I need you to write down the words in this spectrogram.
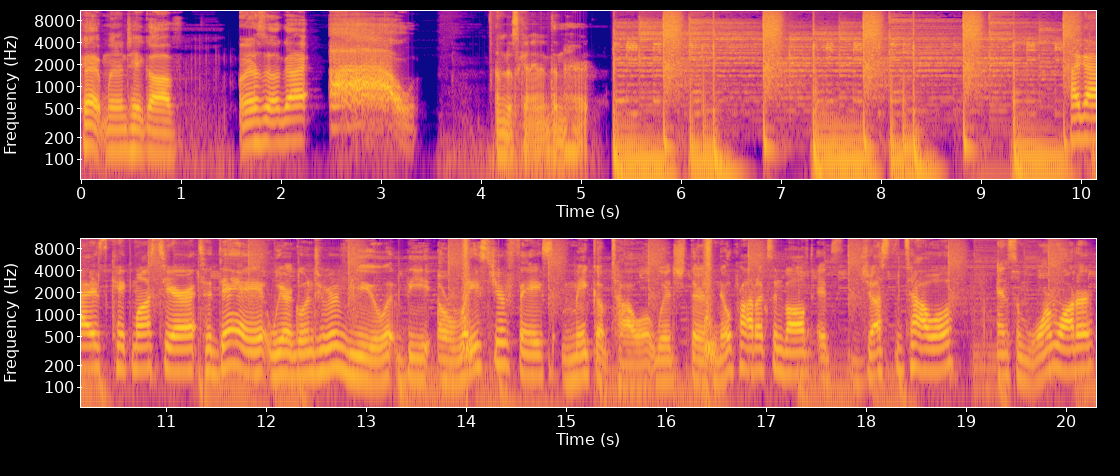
Okay, I'm gonna take off. Oh, Where's the guy? Ow! I'm just kidding, it didn't hurt. Hi guys, Cake Moss here. Today we are going to review the Erase Your Face makeup towel, which there's no products involved. It's just the towel and some warm water.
